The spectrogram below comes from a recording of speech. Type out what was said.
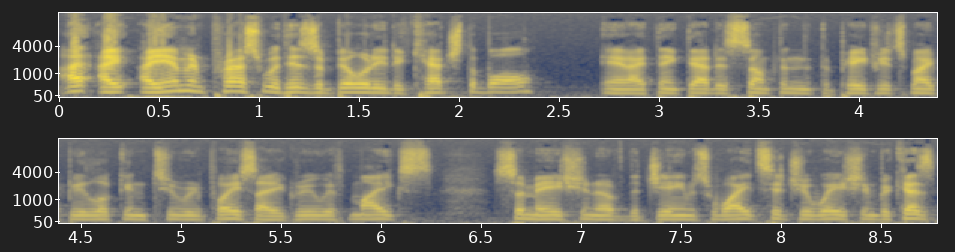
I, I, I, am impressed with his ability to catch the ball, and I think that is something that the Patriots might be looking to replace. I agree with Mike's summation of the James White situation because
